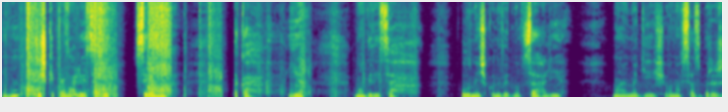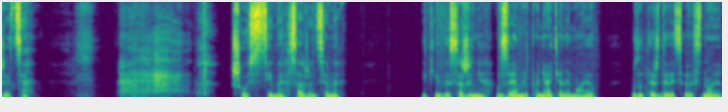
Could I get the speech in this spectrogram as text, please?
Мгм, Трішки провалюється, але все рівно така є. Ну, дивіться, полуничку не видно взагалі. Маю надію, що вона вся збережеться. Щось з цими саджанцями, які висаджені в землю, поняття не маю. Буду теж дивитися весною.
